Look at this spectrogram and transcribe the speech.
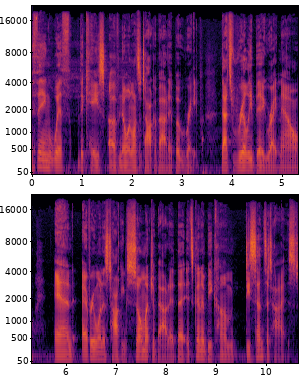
thing with the case of no one wants to talk about it, but rape. That's really big right now, and everyone is talking so much about it that it's going to become desensitized.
